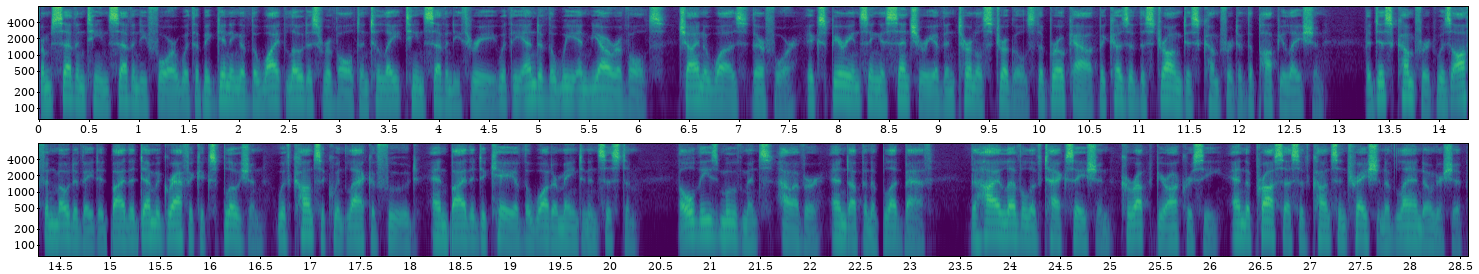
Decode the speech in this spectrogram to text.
From 1774 with the beginning of the White Lotus Revolt until 1873 with the end of the Wei and Miao revolts, China was, therefore, experiencing a century of internal struggles that broke out because of the strong discomfort of the population. The discomfort was often motivated by the demographic explosion, with consequent lack of food, and by the decay of the water maintenance system. All these movements, however, end up in a bloodbath. The high level of taxation, corrupt bureaucracy, and the process of concentration of land ownership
